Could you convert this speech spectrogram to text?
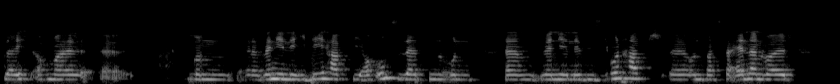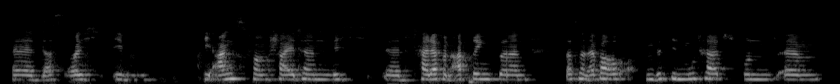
vielleicht auch mal und äh, wenn ihr eine Idee habt, die auch umzusetzen und ähm, wenn ihr eine Vision habt äh, und was verändern wollt, äh, dass euch eben die Angst vorm Scheitern nicht äh, total davon abbringt, sondern dass man einfach auch ein bisschen Mut hat und ähm,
